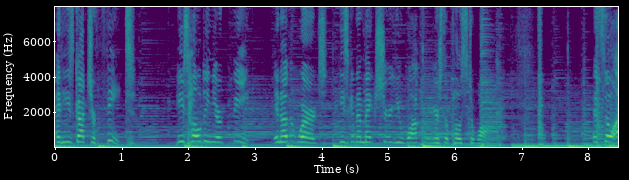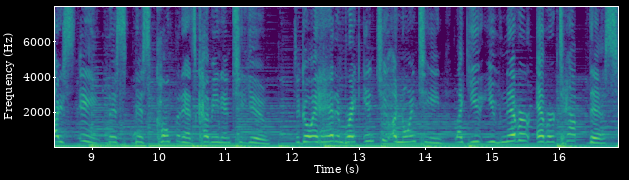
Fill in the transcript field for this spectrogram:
and He's got your feet. He's holding your feet. In other words, He's going to make sure you walk where you're supposed to walk. And so I see this, this confidence coming into you to go ahead and break into anointing like you, you've never ever tapped this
